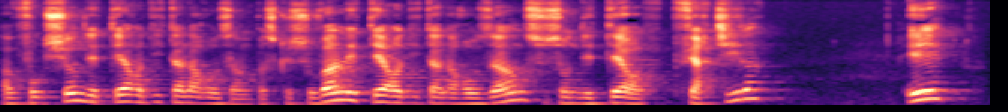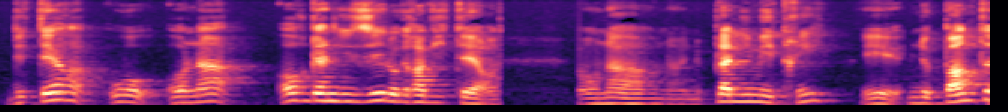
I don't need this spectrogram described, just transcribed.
En fonction des terres dites à l'arrosant. Parce que souvent, les terres dites à l'arrosant, ce sont des terres fertiles et des terres où on a organisé le gravitaire. On a, une planimétrie et une pente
